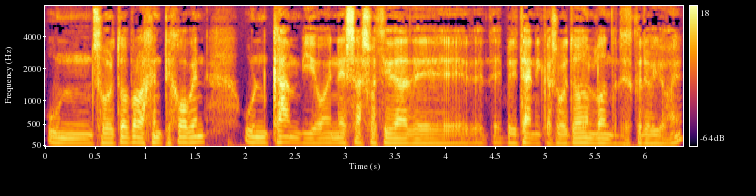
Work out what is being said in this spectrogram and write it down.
un, sobre todo para la gente joven, un cambio en esa sociedad de, británica, sobre todo en Londres, creo yo. ¿eh?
